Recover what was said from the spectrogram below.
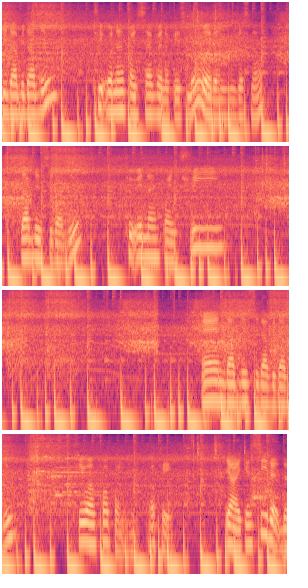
CWW 309.7 okay it's lower than just now WCW 289.3 and WCWW 314.8 okay yeah I can see that the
